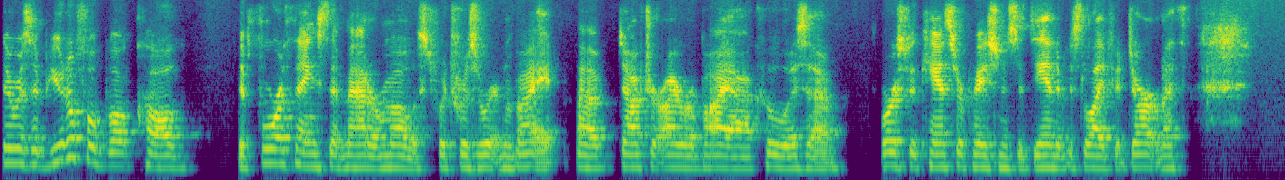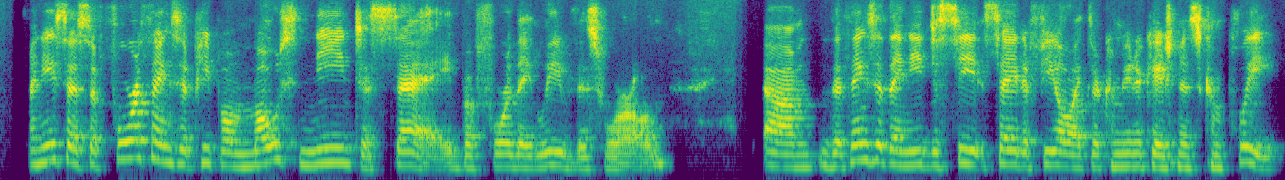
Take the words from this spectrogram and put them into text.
there was a beautiful book called The Four Things That Matter Most, which was written by uh, Dr. Ira Byock, who was a works with cancer patients at the end of his life at Dartmouth. And he says the four things that people most need to say before they leave this world, um, the things that they need to see, say to feel like their communication is complete,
